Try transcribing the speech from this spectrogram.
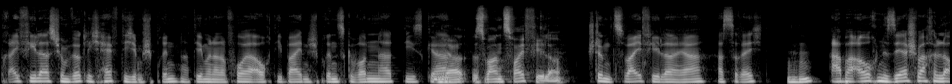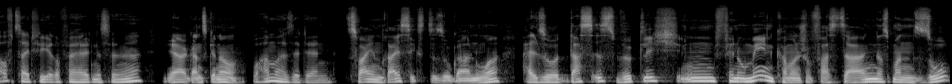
Drei Fehler ist schon wirklich heftig im Sprint, nachdem man dann vorher auch die beiden Sprints gewonnen hat, die es gab. Ja, es waren zwei Fehler. Stimmt, zwei Fehler, ja, hast du recht. Mhm. Aber auch eine sehr schwache Laufzeit für ihre Verhältnisse, ne? Ja, ganz genau. Wo haben wir sie denn? 32. sogar nur. Also, das ist wirklich ein Phänomen, kann man schon fast sagen, dass man so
